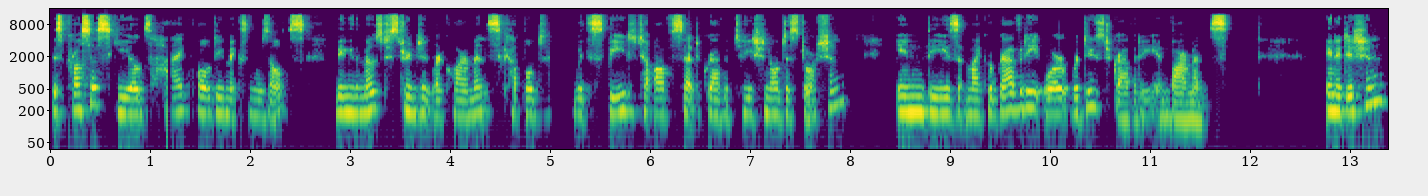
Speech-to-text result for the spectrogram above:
This process yields high-quality mixing results, meeting the most stringent requirements coupled with speed to offset gravitational distortion in these microgravity or reduced gravity environments. In addition,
